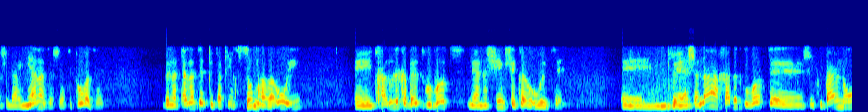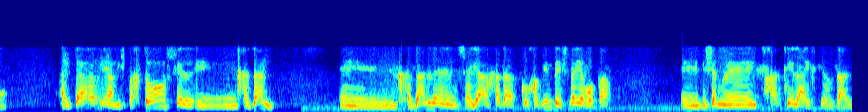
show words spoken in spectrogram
של העניין הזה, של הסיפור הזה, ונתן לזה את הפרסום הראוי, אה, התחלנו לקבל תגובות מאנשים שקראו את זה. אה, והשנה אחת התגובות אה, שקיבלנו הייתה ממשפחתו של חזן, חזן שהיה אחד הכוכבים בשמי אירופה, בשם יצחק לייכטר ז"ל.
